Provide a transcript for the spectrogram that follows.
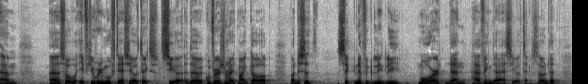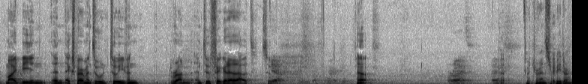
Um, uh, so if you remove the SEO text, see, uh, the conversion rate might go up, but is it significantly more than having the SEO text. So that might be an, an experiment to, to even run and to figure that out. So, yeah. Yeah. All right. Thanks. Good your answer, Peter.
